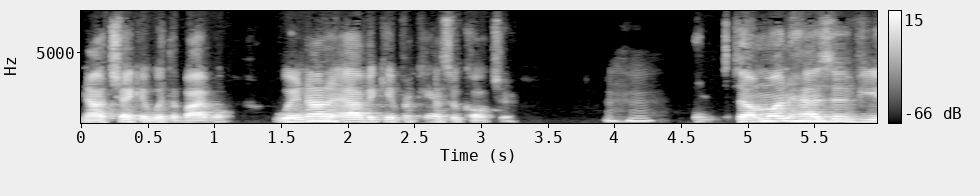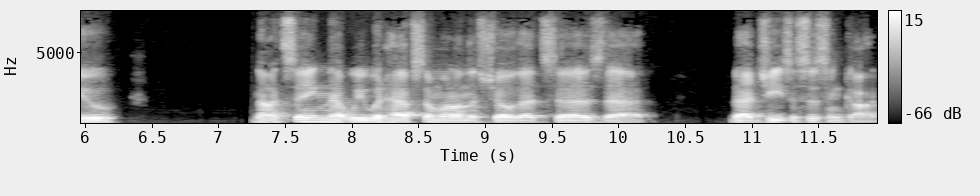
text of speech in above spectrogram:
now check it with the Bible. We're not an advocate for cancel culture. Mm-hmm. someone has a view, not saying that we would have someone on the show that says that that Jesus isn't God.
